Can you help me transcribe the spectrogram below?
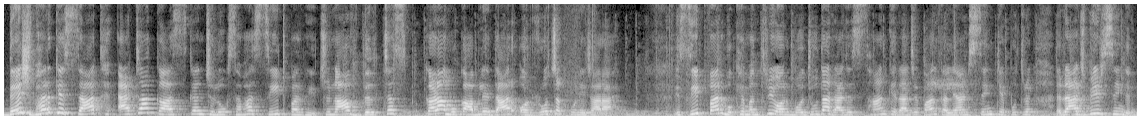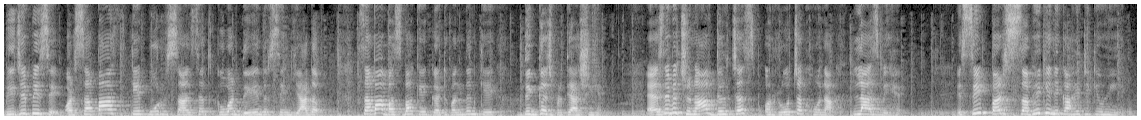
देश भर के साथ एटा कासगंज लोकसभा सीट पर भी चुनाव दिलचस्प, कड़ा मुकाबलेदार और रोचक होने जा रहा है। इस सीट पर मुख्यमंत्री और मौजूदा राजस्थान के राज्यपाल कल्याण सिंह के पुत्र राजवीर सिंह, बीजेपी से और सपा के पूर्व सांसद कुंवर देवेंद्र सिंह यादव, सपा बसपा के गठबंधन के दिग्गज प्रत्याशी हैं। ऐसे में चुनाव दिलचस्प और रोचक होना लाजमी है। इस सीट पर सभी की निकाहें टिकी हुई हैं।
